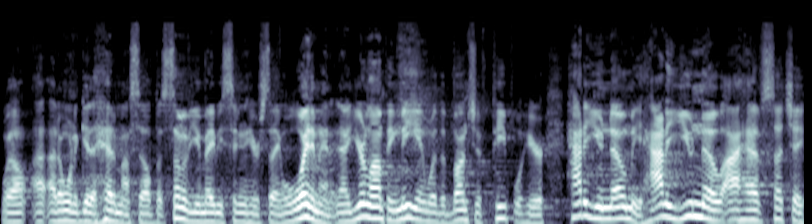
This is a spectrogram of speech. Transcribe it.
well, I, I don't want to get ahead of myself, but some of you may be sitting here saying, well, wait a minute. Now, you're lumping me in with a bunch of people here. How do you know me? How do you know I have such a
